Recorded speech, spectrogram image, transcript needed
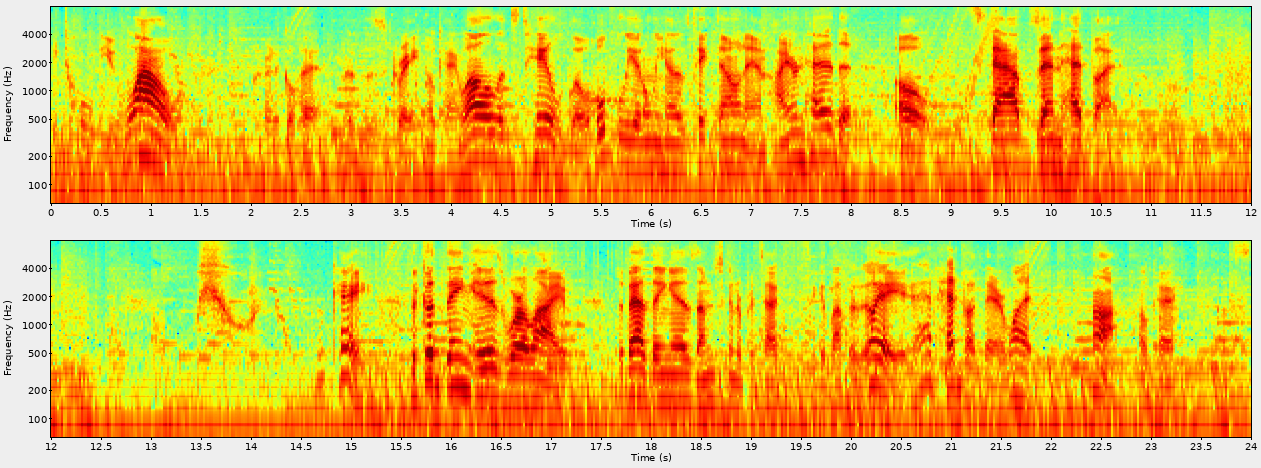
I told you. Wow. Critical hit. This is great. Okay, well, it's Tail Glow. Hopefully it only has Takedown and Iron Head. Oh, Stab, Zen, Headbutt. Okay. The good thing is we're alive. The bad thing is I'm just gonna protect to get left. Oh, hey, it had Headbutt there. What? Huh. Okay. That's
